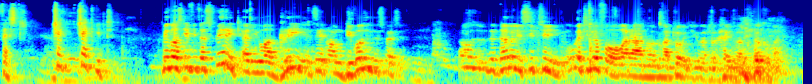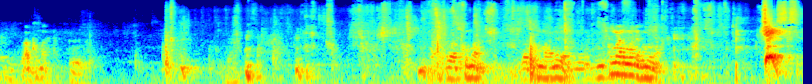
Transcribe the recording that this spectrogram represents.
first. Check, check it. Because if it's a spirit and you agree and say, no, I'm divorcing this person, oh, the devil is sitting, waiting for what I know, I told you, I told you, Wakuma. Wakuma. Wakuma. Wakuma, no, Wakuma, no, no, no. Jesus!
